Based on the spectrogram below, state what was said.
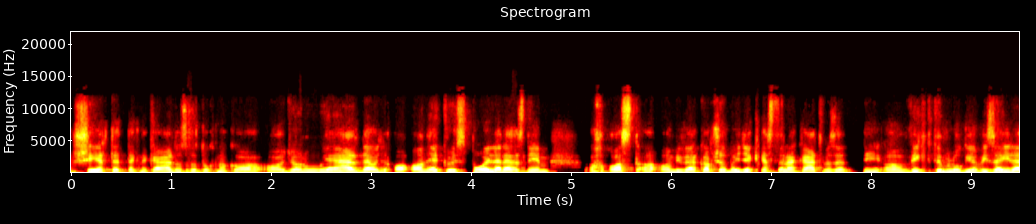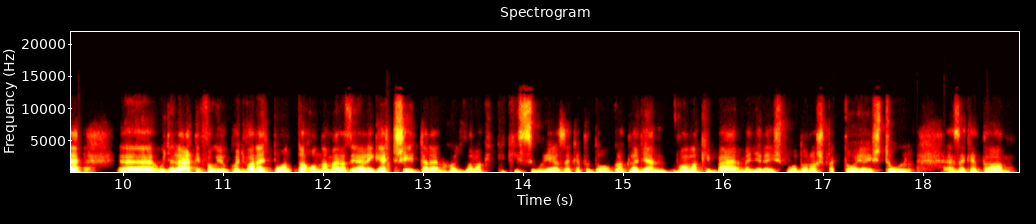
sértetteknek, áldozatoknak a, a gyanúját, de hogy anélkül spoilerezném azt, amivel kapcsolatban igyekeztelek átvezetni a viktimológia vizeire, ugye látni fogjuk, hogy van egy pont, ahonnan már azért elég esélytelen, hogy valaki kiszúrja ezeket a dolgokat, legyen valaki bármennyire is modoros, meg tolja is túl ezeket a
